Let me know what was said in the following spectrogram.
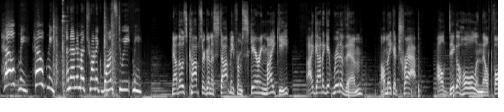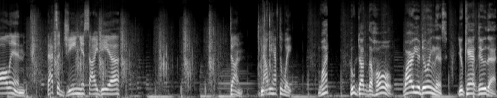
Help me, help me. An animatronic wants to eat me. Now those cops are gonna stop me from scaring Mikey. I gotta get rid of them. I'll make a trap. I'll dig a hole and they'll fall in. That's a genius idea. Done. Now we have to wait. What? Who dug the hole? Why are you doing this? You can't do that.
